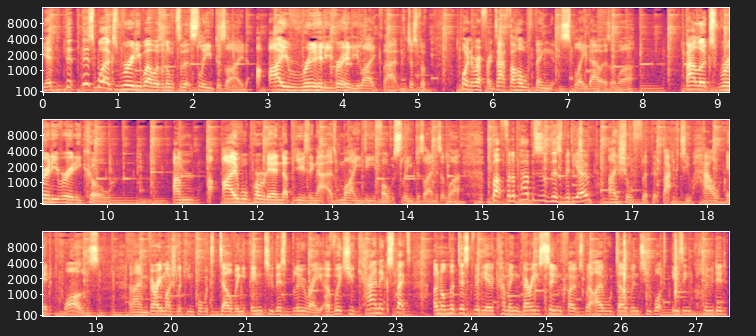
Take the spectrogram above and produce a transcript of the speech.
yeah, th this works really well as an alternate sleeve design. I, I really, really like that. And just for point of reference, that's the whole thing splayed out, as it were. That looks really, really cool. Um, I will probably end up using that as my default sleeve design, as it were. But for the purposes of this video, I shall flip it back to how it was and I'm very much looking forward to delving into this Blu-ray, of which you can expect an on-the-disc video coming very soon, folks, where I will delve into what is included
